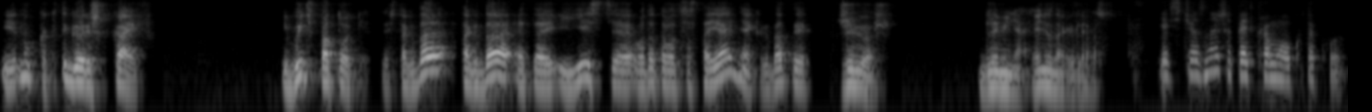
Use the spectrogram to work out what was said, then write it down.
и, ну, как ты говоришь, кайф и быть в потоке. То есть тогда, тогда это и есть э, вот это вот состояние, когда ты живешь для меня. Я не знаю, как для вас. Я сейчас, знаешь, опять крамолку такую.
